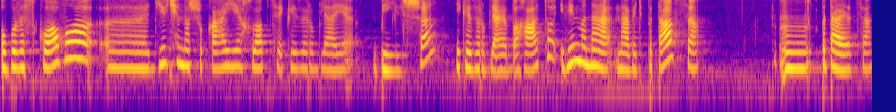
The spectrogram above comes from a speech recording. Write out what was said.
обов'язково е, дівчина шукає хлопця, який заробляє більше, який заробляє багато, і він мене навіть питався, питається.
